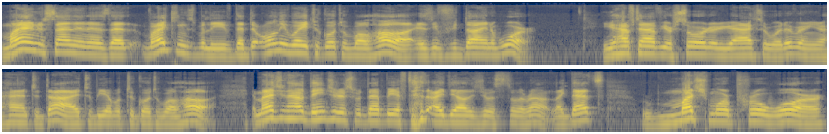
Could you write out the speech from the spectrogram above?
My understanding is that Vikings believe that the only way to go to Valhalla is if you die in a war. You have to have your sword or your axe or whatever in your hand to die to be able to go to Valhalla. Imagine how dangerous would that be if that ideology was still around. Like that's much more pro-war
